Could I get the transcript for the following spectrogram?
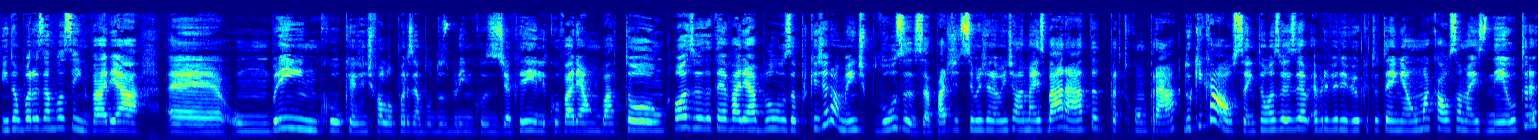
Então, por exemplo, assim, variar é, um brinco, que a gente falou, por exemplo, dos brincos de acrílico, variar um batom, ou às vezes até variar a blusa, porque geralmente blusas, a parte de cima, geralmente ela é mais barata pra tu comprar do que calça. Então, às vezes é, é preferível que tu tenha uma calça mais neutra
